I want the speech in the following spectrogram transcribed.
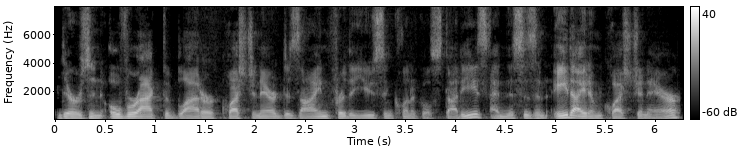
There's an overactive bladder questionnaire designed for the use in clinical studies. And this is an eight item questionnaire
